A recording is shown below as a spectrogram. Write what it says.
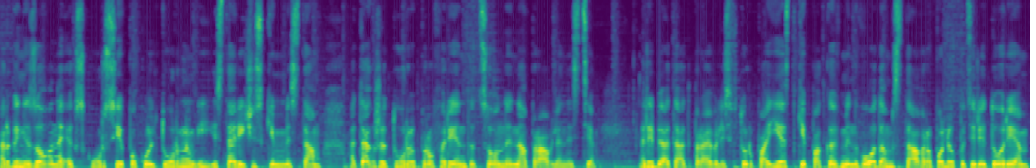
организованы экскурсии по культурным и историческим историческим местам, а также туры профориентационной направленности. Ребята отправились в турпоездки по Ковминводам, Ставрополю, по территориям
